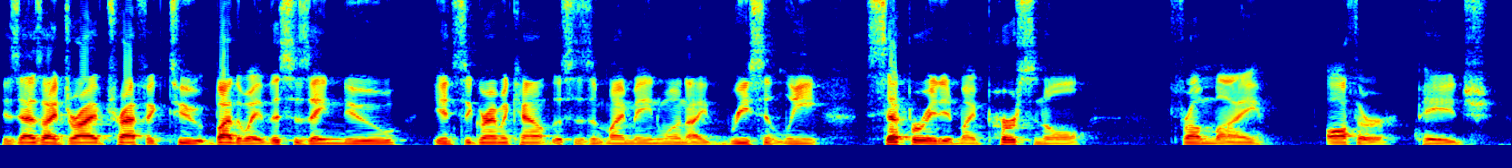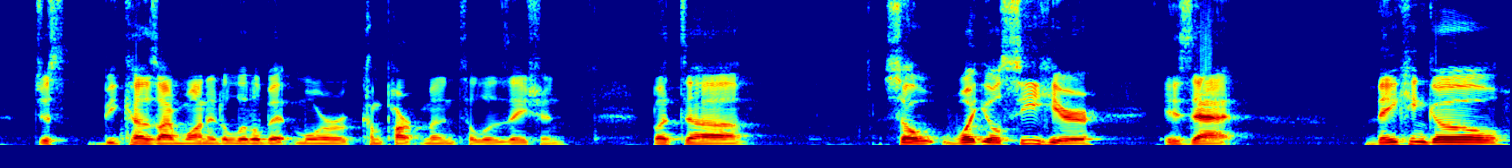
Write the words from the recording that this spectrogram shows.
is as I drive traffic to, by the way, this is a new Instagram account. This isn't my main one. I recently separated my personal from my author page just because I wanted a little bit more compartmentalization. But uh, so what you'll see here is that they can go,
